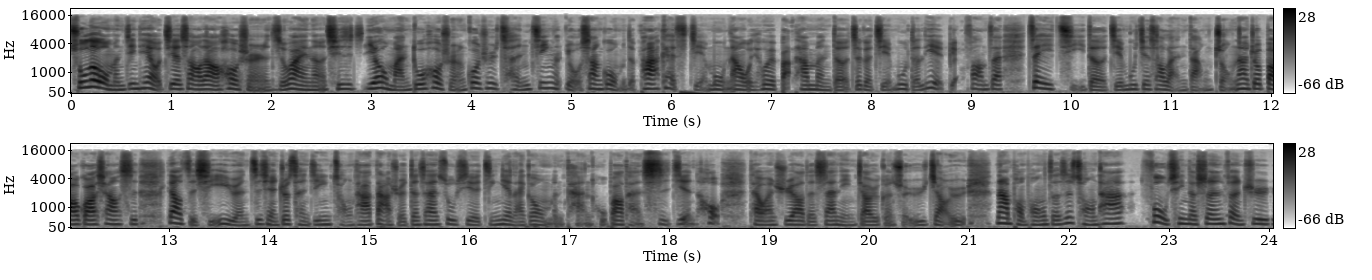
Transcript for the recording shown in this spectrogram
除了我们今天有介绍到候选人之外呢，其实也有蛮多候选人过去曾经有上过我们的 Podcast 节目。那我也会把他们的这个节目的列表放在这一集的节目介绍栏当中。那就包括像是廖子琪议员之前就曾经从他大学登山溯溪的经验来跟我们谈虎豹潭事件后台湾需要的山林教育跟水域教育。那鹏鹏则是从他父亲的身份去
